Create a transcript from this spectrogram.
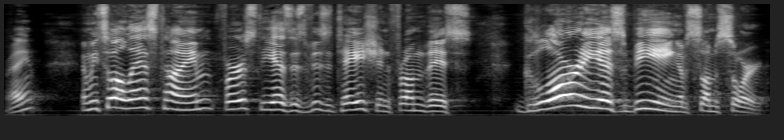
right? And we saw last time, first, he has this visitation from this glorious being of some sort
